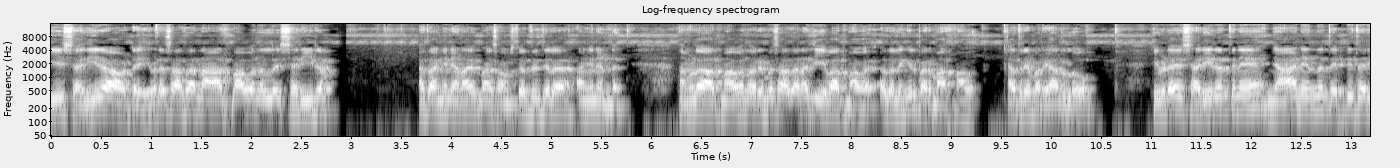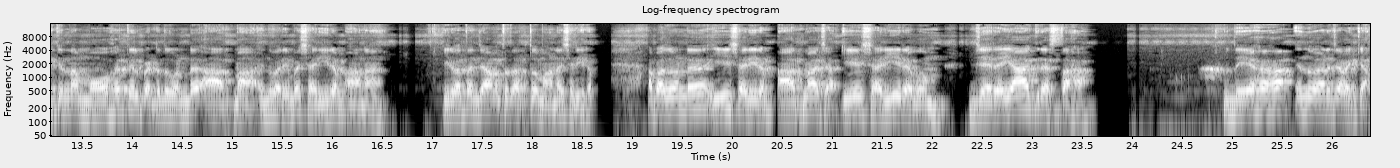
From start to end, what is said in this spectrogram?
ഈ ശരീരമാവട്ടെ ഇവിടെ സാധാരണ ആത്മാവ് എന്നുള്ളത് ശരീരം അതങ്ങനെയാണ്. സംസ്കൃതത്തിൽ ചില അങ്ങനെയുണ്ട്. നമ്മൾ ആത്മാവ് എന്ന് പറയുമ്പോൾ സാധാരണ ജീവാത്മാവ് അതല്ലെങ്കിൽ പരമാത്മാവ്. അത്രേ പറയാറുള്ളൂ. ഇവിടെ ശരീരത്തിനെ ഞാൻ എന്ന് തെറ്റിദ്ധരിക്കുന്ന മോഹത്തിൽ പെട്ടതുകൊണ്ട് ആത്മാ എന്ന് പറയുമ്പോൾ ശരീരം ആണ്. ഇരുപത്തഞ്ചാമത്തെ തത്വമാണ് ശരീരം. അപ്പം അതുകൊണ്ട് ഈ ശരീരം ആത്മാച്ച ഈ ശരീരവും ജരയാഗ്രസ്ത ദേഹ എന്ന് വേണിച്ചാൽ വയ്ക്കാം.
